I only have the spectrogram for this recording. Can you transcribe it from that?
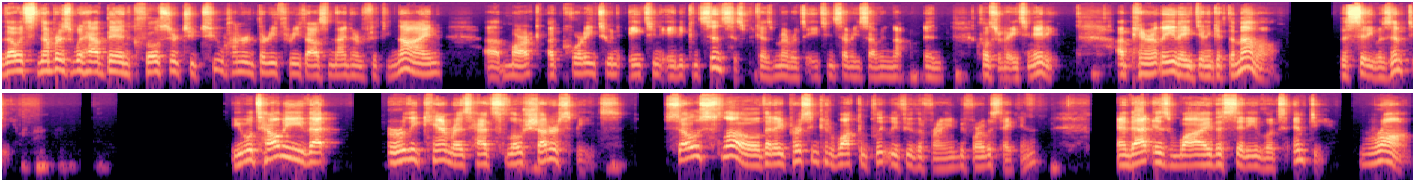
though its numbers would have been closer to 233,959 uh, mark according to an 1880 consensus, because remember, it's 1877 and closer to 1880. Apparently, they didn't get the memo. The city was empty. You will tell me that early cameras had slow shutter speeds, so slow that a person could walk completely through the frame before it was taken. And that is why the city looks empty. Wrong.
